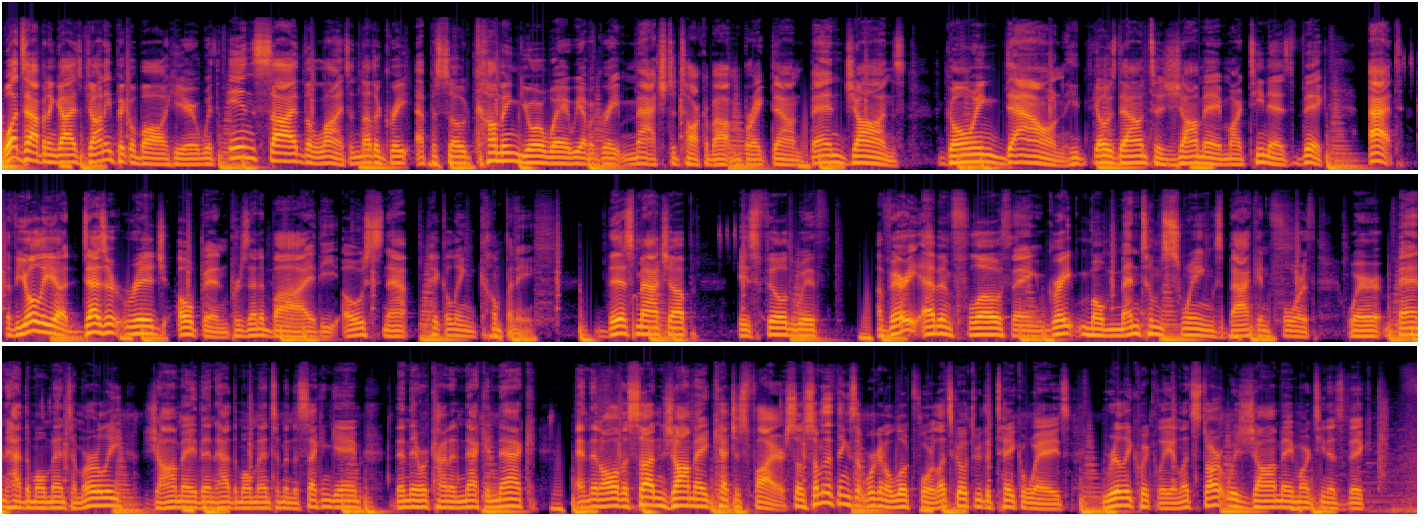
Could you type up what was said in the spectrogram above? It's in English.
What's happening, guys? Johnny Pickleball here with Inside the Lines. Another great episode coming your way. We have a great match to talk about and break down. Ben Johns going down. He goes down to Jaume Martinez Vich at the Veolia Desert Ridge Open, presented by the O Snap Pickling Company. This matchup is filled with a very ebb and flow thing, great momentum swings back and forth where Ben had the momentum early, Jaume then had the momentum in the second game. Then they were kind of neck and neck. And then all of a sudden, Jaume catches fire. So, some of the things that we're going to look for, let's go through the takeaways really quickly. And let's start with Jaume Martinez Vich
